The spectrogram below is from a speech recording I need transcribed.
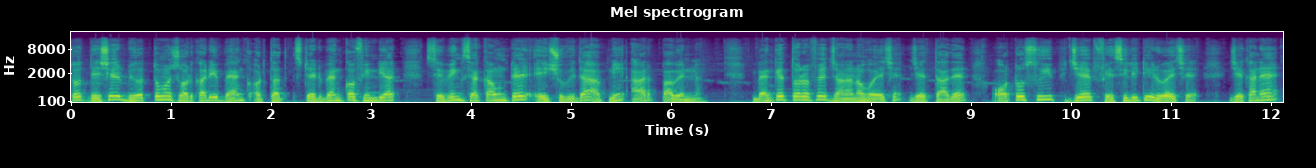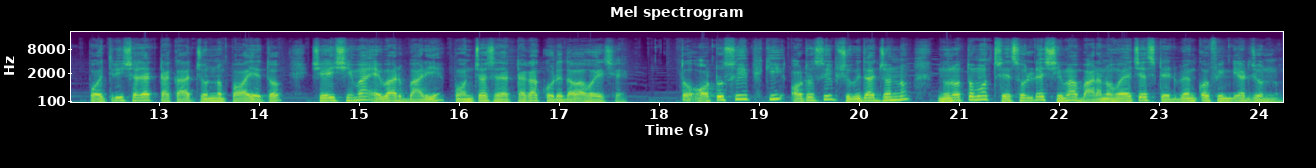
তো দেশের বৃহত্তম সরকারি ব্যাংক অর্থাৎ স্টেট ব্যাংক অফ ইন্ডিয়ার সেভিংস অ্যাকাউন্টের এই সুবিধা আপনি আর পাবেন না। ব্যাংকের তরফে জানানো হয়েছে যে তাদের অটো সুইপ যে ফেসিলিটি রয়েছে, যেখানে পঁয়ত্রিশ হাজার টাকার জন্য পাওয়া যেত, সেই সীমা এবার বাড়িয়ে পঞ্চাশ হাজার টাকা করে দেওয়া হয়েছে। তো অটো সুইপ কি? অটো সুইপ সুবিধার জন্য ন্যূনতম থ্রেশোল্ডের সীমা বাড়ানো হয়েছে স্টেট ব্যাঙ্ক অফ ইন্ডিয়ার জন্য।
